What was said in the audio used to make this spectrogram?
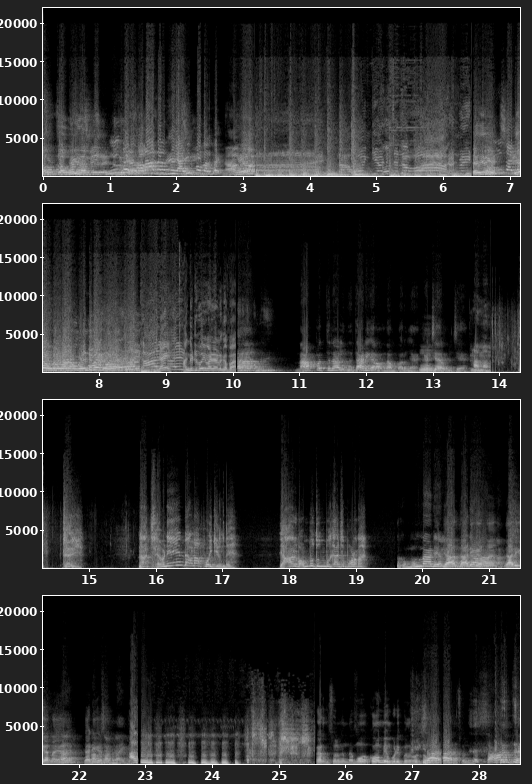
மொத்த உரிமை ரெண்டு பேரும் நாங்க அங்கிட்டு போய் விளையாடுங்கப்பா நாற்பத்தி நாலு இந்த தாடிக்காரன் வந்தான் பாருங்க கட்சி ஆரம்பிச்சு நான் செவனே தானா போய்க்கிருந்தேன் யாரு வம்பு தும்புக்காச்சும் போனனா அதுக்கு முன்னாடி யார் தாடிக்காரனா தாடிக்காரனா யாரு தாடிக்காரனா. கருத்து சொல்லுங்க இந்த கோமியம் குடிப்பது குறித்து சார், சொல்லுங்க சாப்பிட்டு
